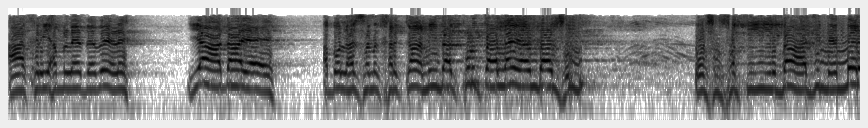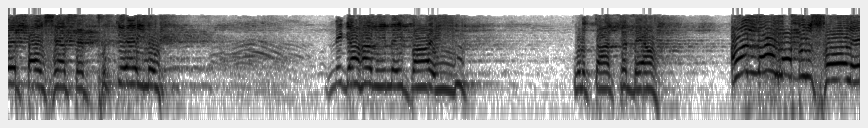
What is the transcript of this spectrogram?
آخری حملے دے ویلے یاد آیا ابو الحسن خرکانی دا کرتا لے آتا سی۔ اس فکیر دا جن میرے پیسے تے تھکیا ہی نہیں۔ نگاہ بھی نہیں پائی۔ کڑتا کڈیا رب سونے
